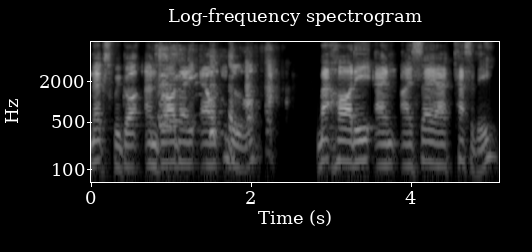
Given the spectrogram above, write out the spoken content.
Next, we've got Andrade El Idolo, Matt Hardy, and Isiah Kassidy.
